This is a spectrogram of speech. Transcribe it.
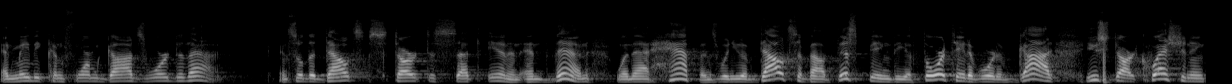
and maybe conform God's word to that. And so the doubts start to set in. And, and then, when that happens, when you have doubts about this being the authoritative word of God, you start questioning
